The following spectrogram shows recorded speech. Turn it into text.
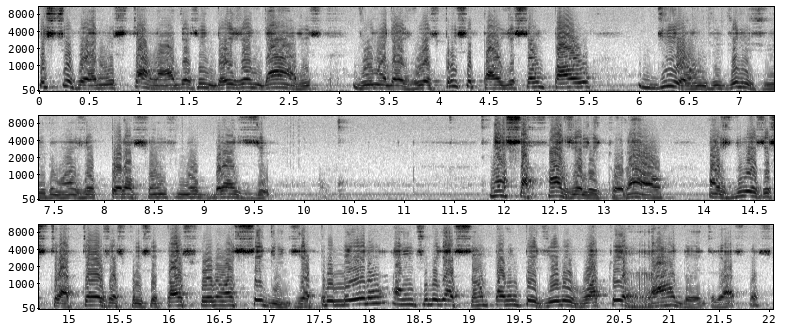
estiveram instaladas em dois andares de uma das ruas principais de São Paulo, de onde dirigiram as operações no Brasil. Nessa fase eleitoral, as duas estratégias principais foram as seguintes. A primeira, a intimidação para impedir o voto errado, entre aspas,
